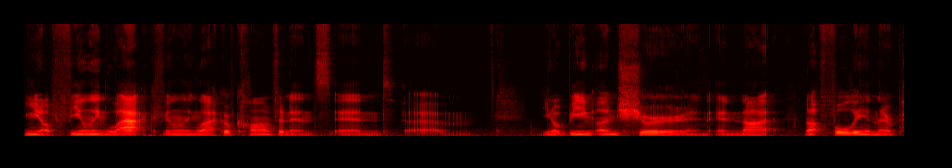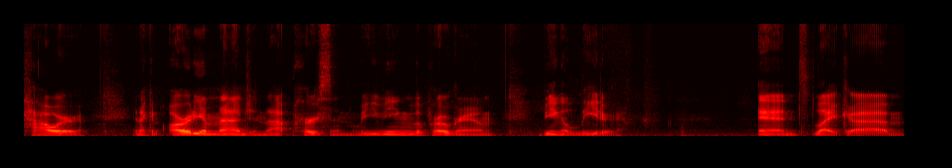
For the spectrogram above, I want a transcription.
you know, feeling lack, feeling lack of confidence and, um, you know being unsure and, and not not fully in their power. And I can already imagine that person leaving the program being a leader. And like um,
